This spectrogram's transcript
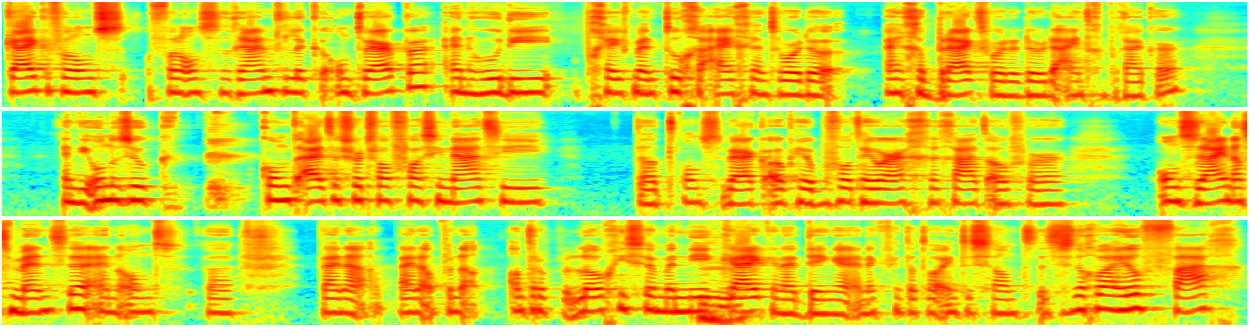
kijken van ons, van ons ruimtelijke ontwerpen en hoe die op een gegeven moment toegeëigend worden en gebruikt worden door de eindgebruiker. En die onderzoek komt uit een soort van fascinatie dat ons werk ook heel, bijvoorbeeld heel erg gaat over ons zijn als mensen en ons bijna, bijna op een antropologische manier mm. kijken naar dingen. En ik vind dat wel interessant. Het is nog wel heel vaag.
